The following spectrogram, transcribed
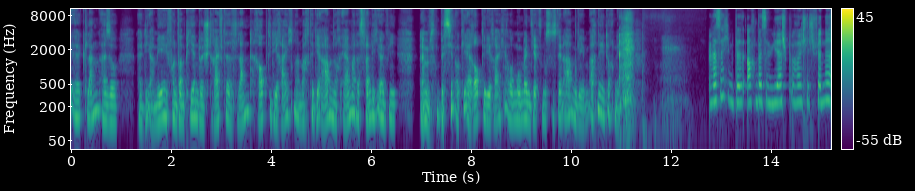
äh, klang. Also äh, die Armee von Vampiren durchstreifte das Land, raubte die Reichen und machte die Armen noch ärmer. Das fand ich irgendwie ähm, so ein bisschen, okay, er raubte die Reichen, aber Moment, jetzt musst du es den Armen geben. Ach nee, doch nicht. Was ich auch ein bisschen widersprüchlich finde,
